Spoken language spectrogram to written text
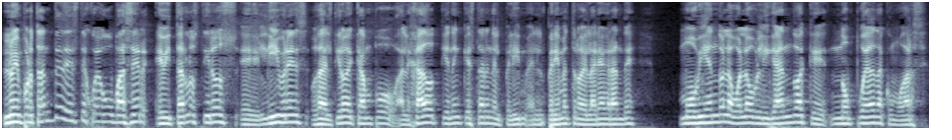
Lo importante de este juego va a ser evitar los tiros eh, libres, o sea, el tiro de campo alejado. Tienen que estar en el perímetro del área grande, moviendo la bola, obligando a que no puedan acomodarse.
